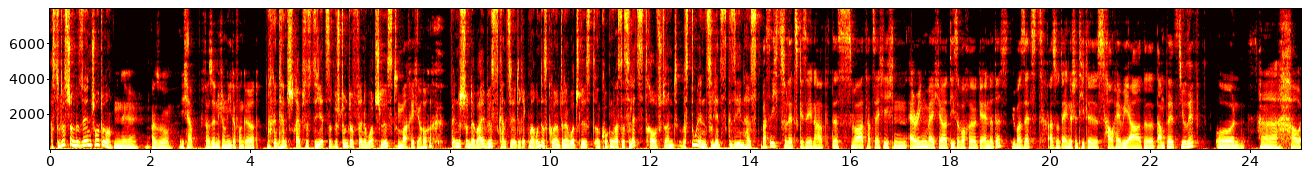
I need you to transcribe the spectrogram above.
Hast du das schon gesehen, Choto? Nee, also ich habe persönlich noch nie davon gehört. Dann schreibst du es dir jetzt bestimmt auf deine Watchlist. Mache ich auch. Wenn du schon dabei bist, kannst du ja direkt mal runterscrollen auf deiner Watchlist und gucken, was da zuletzt drauf stand. Was du denn zuletzt gesehen hast. Was ich zuletzt gesehen habe, das war tatsächlich ein Airing, welcher diese Woche geendet ist. Übersetzt, also der englische Titel ist How Heavy Are the Dumbbells You Lift? Und how,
